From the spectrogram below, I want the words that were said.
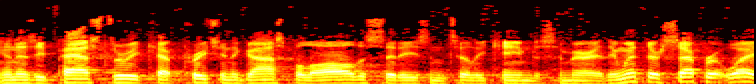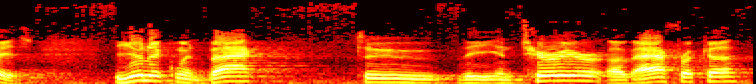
And as he passed through, he kept preaching the gospel to all the cities until he came to Samaria. They went their separate ways. The eunuch went back to the interior of Africa,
